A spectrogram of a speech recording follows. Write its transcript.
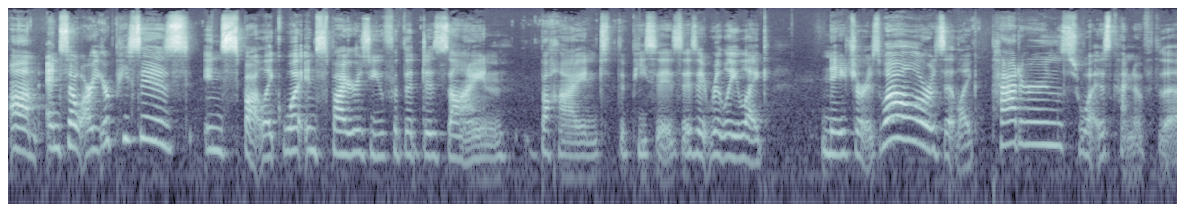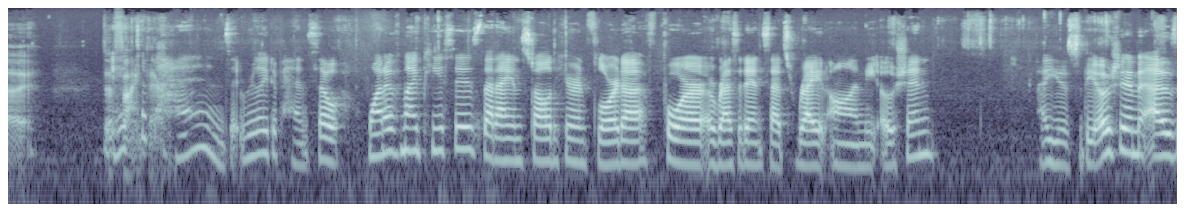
um and so are your pieces in spot like what inspires you for the design behind the pieces is it really like nature as well or is it like patterns what is kind of the the It find there It depends. It really depends. So, one of my pieces that I installed here in Florida for a residence that's right on the ocean, I used the ocean as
